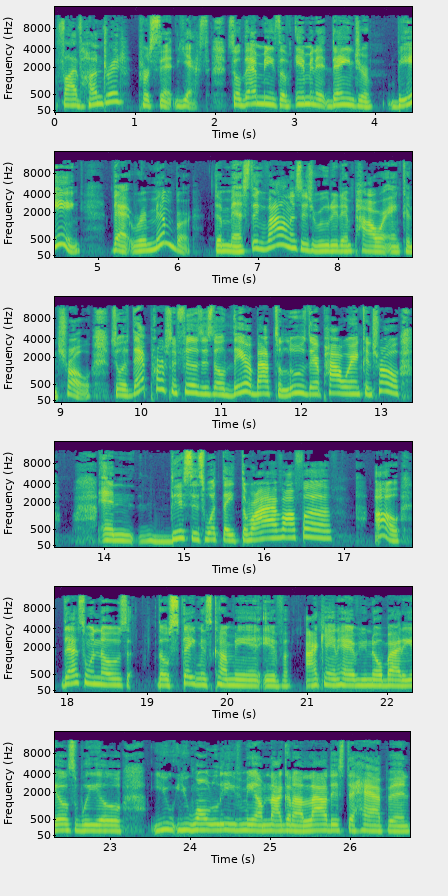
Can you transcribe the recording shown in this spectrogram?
500? Percent, yes. So that means of imminent danger being that remember Domestic violence is rooted in power and control. So if that person feels as though they're about to lose their power and control, and this is what they thrive off of, oh, that's when those those statements come in if I can't have you nobody else will. You you won't leave me. I'm not going to allow this to happen.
